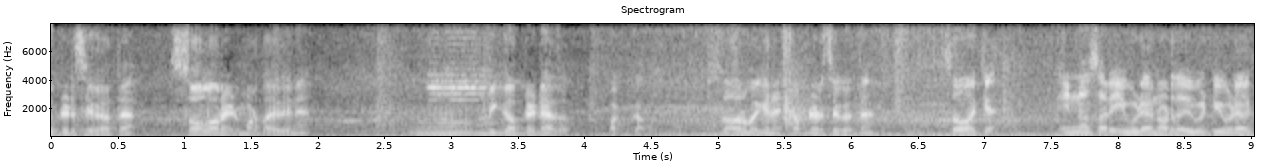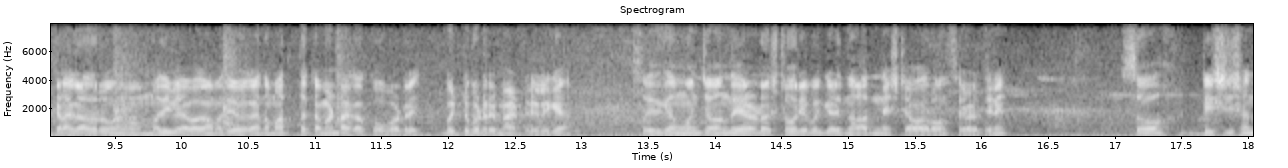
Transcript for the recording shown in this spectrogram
ಅಪ್ಡೇಟ್ ಸಿಗುತ್ತೆ. ಸೋಲೋ ರೈಡ್ ಮಾಡ್ತಾ ಇದ್ದೀನಿ. ಬಿಗ್ ಅಪ್ಡೇಟೇ ಅದು, ಪಕ್ಕ. ಸೊ ಅದ್ರ ಬಗ್ಗೆ ನೆಕ್ಸ್ಟ್ ಅಪ್ಡೇಟ್ ಸಿಗುತ್ತೆ. ಸೊ ಓಕೆ ಇನ್ನೊಂದು ಸರಿ ಈ ವಿಡಿಯೋ ನೋಡಿ ದಯವಿಟ್ಟು ಈ ವಿಡಿಯೋ ಕೆಳಗಾದರೂ ಮದುವೆ ಯಾವಾಗ ಮದುವೆ ಯಾವಾಗ ಅಂತ ಮತ್ತೆ ಕಮೆಂಟ್ ಹಾಕಕ್ಕೆ ಹೋಗ್ಬೇಡ್ರಿ. ಬಿಟ್ಟು ಬಿಡ್ರಿ ಮ್ಯಾಟ್ರಿಯಲಿಗೆ ಸೊ ಇದಕ್ಕೆ ಮುಂಚೆ ಒಂದು ಎರಡು ಸ್ಟೋರಿ ಬಗ್ಗೆ ಹೇಳಿದ್ನಲ್ಲ ಅದನ್ನ ನೆಕ್ಸ್ಟ್ ಯಾವಾಗ ಒಂದು ಹೇಳ್ತೀನಿ. ಸೊ ಡಿಸಿಷನ್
